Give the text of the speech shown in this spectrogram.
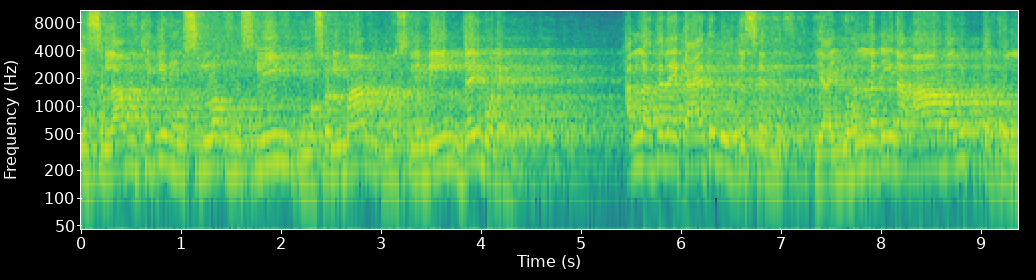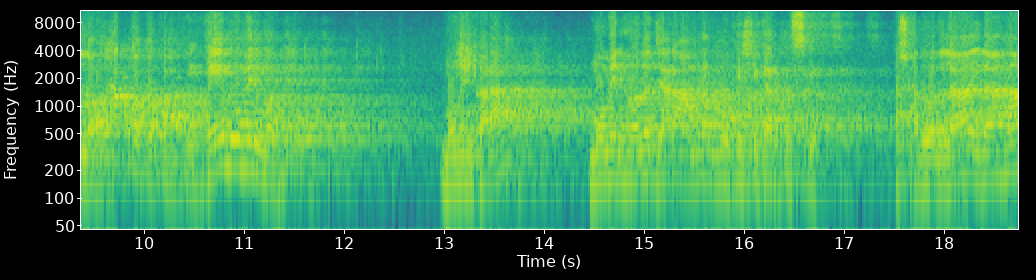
ইসলাম থেকে মুসল- মুসলিম, মুসলমান, মুসলিমিন, যাই বলেন। আল্লাহ তাআলা এক বলতেছেন হে মুমিন কারা? মুমিন হলো যারা আমরা মুখে স্বীকার করছি। আশহাদু আল্লাহ ইলাহা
